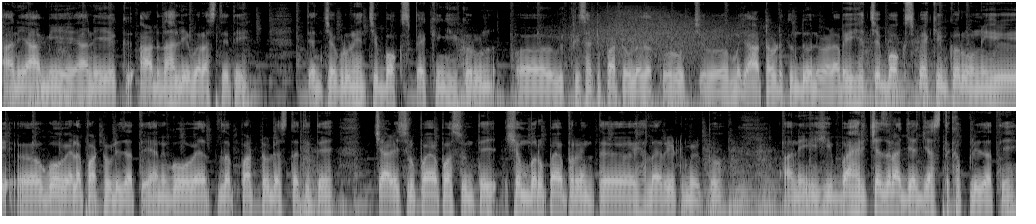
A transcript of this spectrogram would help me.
आणि आम्ही आणि एक आठ दहा लेबर असते ते. त्यांच्याकडून ह्याची बॉक्स पॅकिंग ही करून विक्रीसाठी पाठवला जातो रोजचे म्हणजे आठवड्यातून दोन वेळा. ह्याचे बॉक्स पॅकिंग करून ही गोव्याला पाठवली जाते. आणि गोव्यातलं पाठवले असता तिथे चाळीस रुपयापासून ते शंभर रुपयापर्यंत ह्याला रेट मिळतो. आणि ही बाहेरच्याच राज्यात जास्त खपली जाते.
